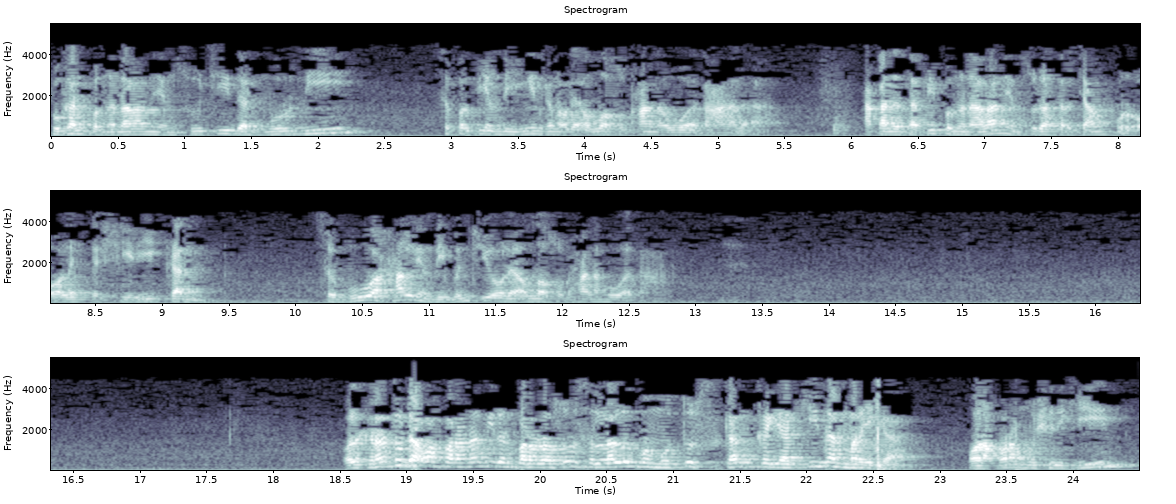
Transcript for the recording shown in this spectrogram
bukan pengenalan yang suci dan murni seperti yang diinginkan oleh Allah Subhanahu wa taala. Akan tetapi pengenalan yang sudah tercampur oleh kesyirikan. Sebuah hal yang dibenci oleh Allah Subhanahu wa taala. Oleh karena itu dakwah para nabi dan para rasul selalu memutuskan keyakinan mereka. Orang-orang musyrikin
